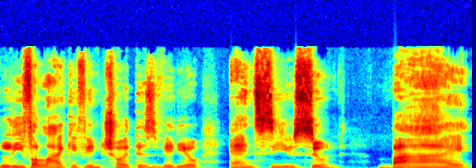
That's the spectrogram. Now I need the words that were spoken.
Leave a like if you enjoyed this video and see you soon. Bye.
